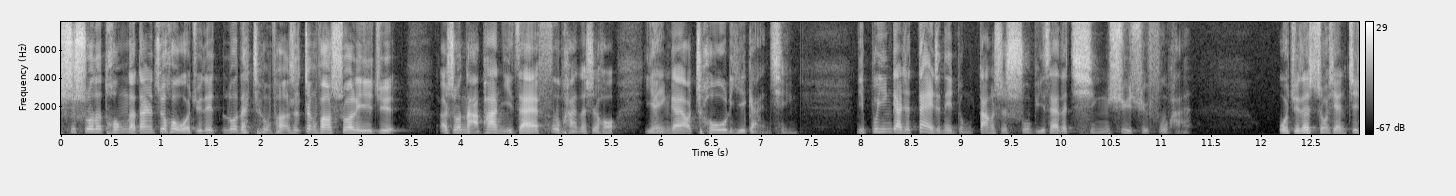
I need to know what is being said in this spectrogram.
是说得通的。但是最后我觉得落在正方是正方说了一句，呃，说哪怕你在复盘的时候，也应该要抽离感情，你不应该是带着那种当时输比赛的情绪去复盘。我觉得首先这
